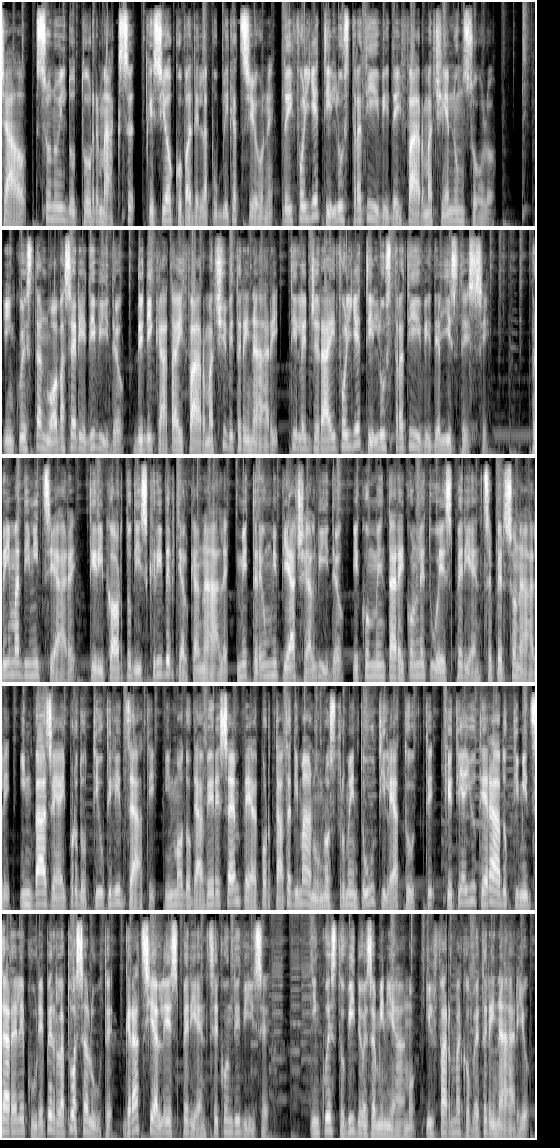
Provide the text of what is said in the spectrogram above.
Ciao, sono il dottor Max, che si occupa della pubblicazione dei foglietti illustrativi dei farmaci e non solo. In questa nuova serie di video, dedicata ai farmaci veterinari, ti leggerai i foglietti illustrativi degli stessi. Prima di iniziare, ti ricordo di iscriverti al canale, mettere un mi piace al video e commentare con le tue esperienze personali, in base ai prodotti utilizzati, in modo da avere sempre a portata di mano uno strumento utile a tutti, che ti aiuterà ad ottimizzare le cure per la tua salute, grazie alle esperienze condivise. In questo video esaminiamo il farmaco veterinario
